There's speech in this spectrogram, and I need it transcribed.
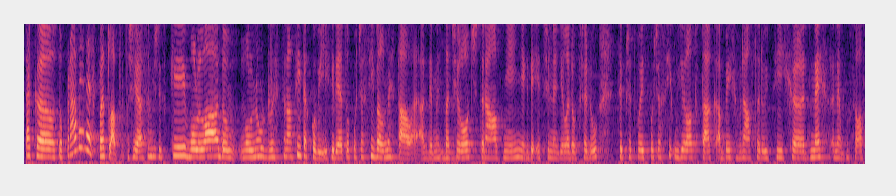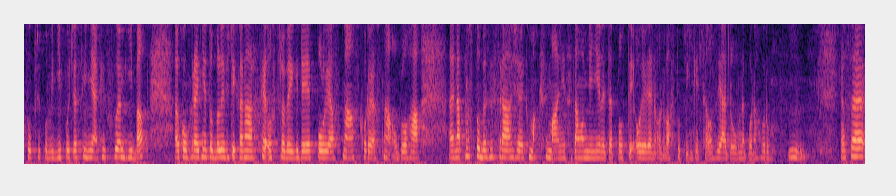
Tak eh, to právě nespletla, protože já jsem vždycky volila do volnou do destinací takových, kde je to počasí velmi stále a kde mi mhm. stačilo 14 dní, někdy i tři neděle dopředu, si předpověď počasí udělat tak, abych v následujících eh, dnech nemusela s tou předpovědí počasí nějakým způsobem hýbat. Eh, konkrétně to byly vždy Kanárské ostrovy, kde je polojasná, skoro jasná obloha, naprosto bez srážek, maximálně se tam měnily teploty o 1 o 2 stupínky Celsia dolů nebo nahoru. Hmm. Já se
